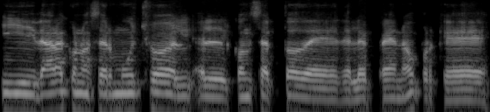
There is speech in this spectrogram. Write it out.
y dar a conocer mucho el, el concepto de, del EP, ¿no? Porque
